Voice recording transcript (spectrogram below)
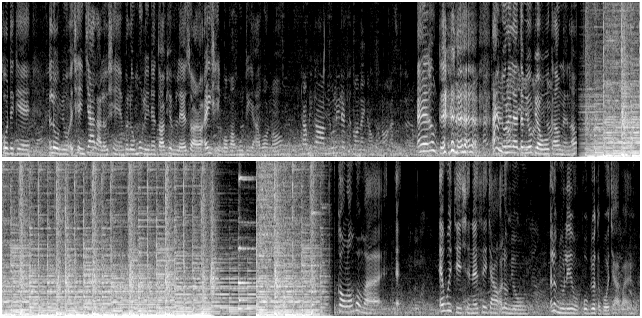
ကိုတကယ်အဲ့လိုမျိုးအချိန်ကြာလာလို့ရှိရင်ဘယ်လိုမှုလေးနဲ့သွားဖြစ်မလဲဆိုတော့အဲ့ဒီအချိန်ပေါ်မှာမူတည်တာပေါ့နော်ဒါမိကမျိုးလေးလည်းဖြစ်သွားနိုင်တာပေါ့နော်အဲ့ဒါအဲဟုတ်တယ်အဲ့မျိုးလေးလည်းတစ်မျိုးပြောဖို့ကောင်းတယ်နော် အဲအဲဝစ်ကြည့်ရှင်တဲ့စိတ်ကြောင့်အဲ့လိုမျိုးအဲ့လိုမျိုးလေးကိုပို့ပြီးတော့သဘောကျပါတယ်ဟုတ်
